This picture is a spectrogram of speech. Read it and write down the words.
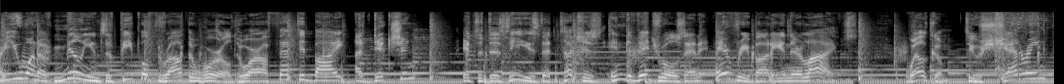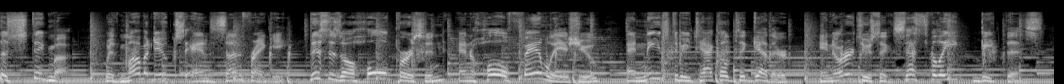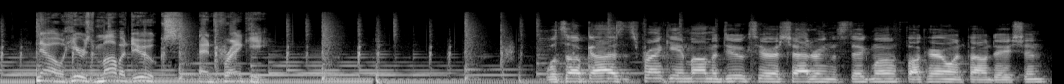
Are you one of millions of people throughout the world who are affected by addiction? It's a disease that touches individuals and everybody in their lives. Welcome to Shattering the Stigma with Mama Dukes and son Frankie. This is a whole person and whole family issue and needs to be tackled together in order to successfully beat this. Now, here's Mama Dukes and Frankie. What's up, guys? It's Frankie and Mama Dukes here at Shattering the Stigma Fuck Heroin Foundation.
